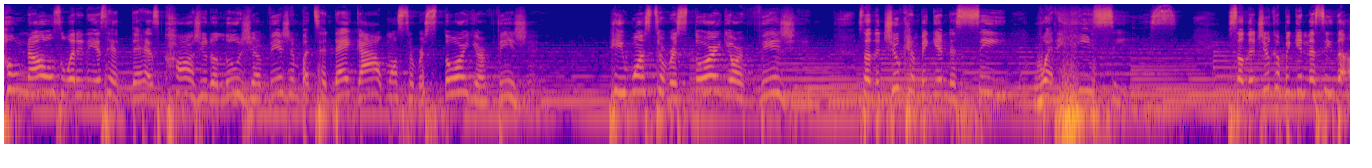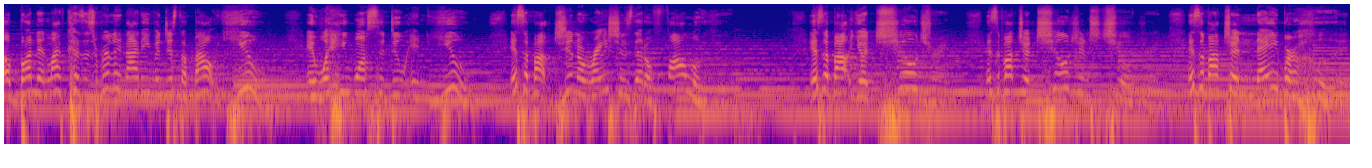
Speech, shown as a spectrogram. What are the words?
Who knows what it is that has caused you to lose your vision? But today, God wants to restore your vision. He wants to restore your vision so that you can begin to see what He sees, so that you can begin to see the abundant life. Because it's really not even just about you and what He wants to do in you, it's about generations that'll follow you, it's about your children, it's about your children's children, it's about your neighborhood.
